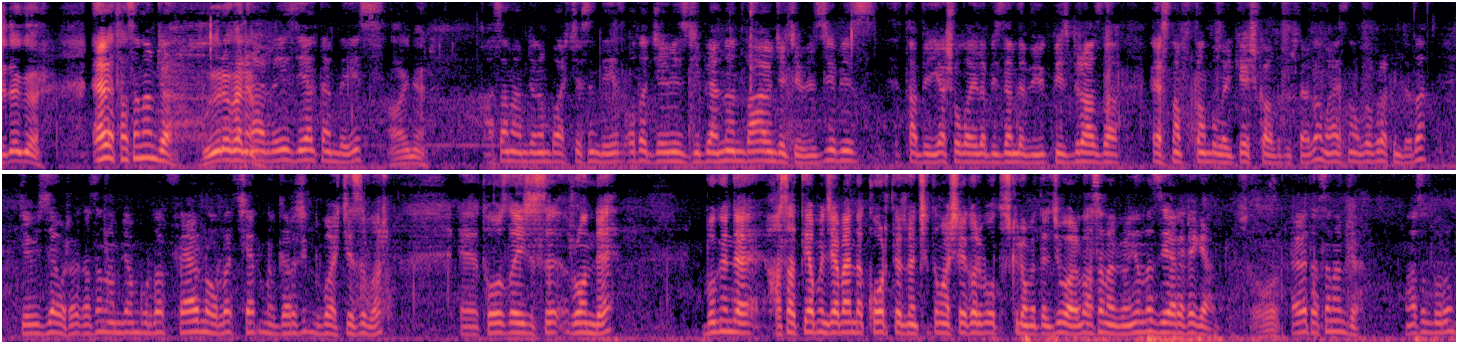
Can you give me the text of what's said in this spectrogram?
Beni de gör. Evet Hasan amca. Buyur efendim. Neredeyiz? Yelten'deyiz. Aynen. Hasan amcanın bahçesindeyiz. O da cevizci. Benden daha önce cevizci. Biz tabii yaş olayıyla bizden de büyük. Biz biraz da esnaflıktan dolayı geç kaldık işlerde ama esnaflığı bırakınca da cevizciye başladık. Hasan amcam burada Fernor'la Chetner karışık bir bahçesi var. E, tozlayıcısı Ronde. Bugün de hasat yapınca ben de Kortel'den çıktım aşağı yukarı bir 30 kilometre civarında Hasan amcanın yanına ziyarete geldim. Sağ ol. Evet Hasan amca. Nasıl durum?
